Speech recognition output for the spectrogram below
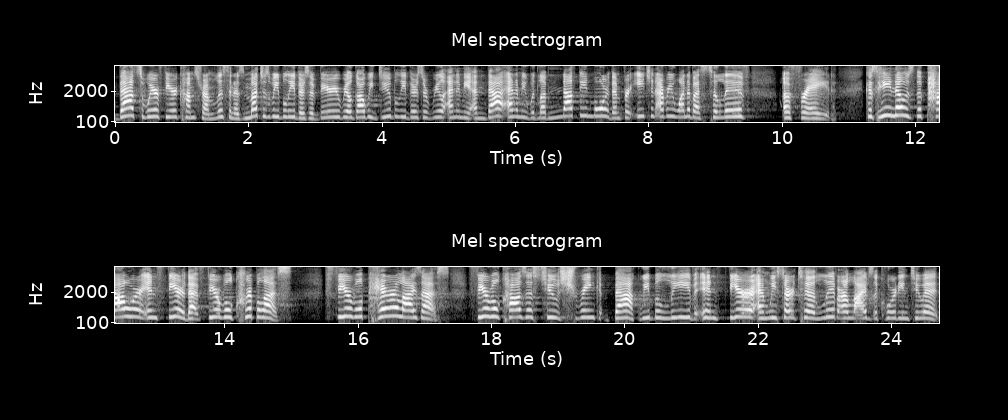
That's where fear comes from. Listen, as much as we believe there's a very real God, we do believe there's a real enemy, and that enemy would love nothing more than for each and every one of us to live afraid. Because he knows the power in fear, that fear will cripple us, fear will paralyze us. Fear will cause us to shrink back. We believe in fear and we start to live our lives according to it.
